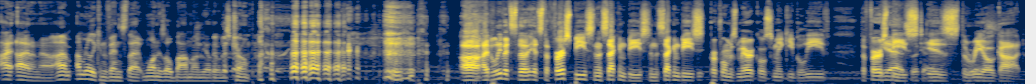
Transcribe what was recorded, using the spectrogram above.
I, I don't know. I'm I'm really convinced that one is Obama and the other one is Trump. Uh, I believe it's the it's the first beast and the second beast, and the second beast performs miracles to make you believe. The first Yes, beast okay. is the real God.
